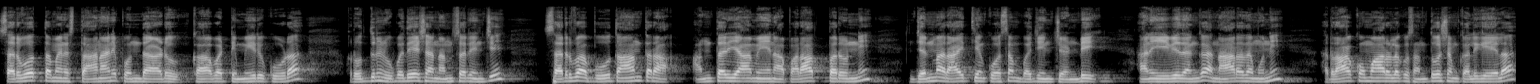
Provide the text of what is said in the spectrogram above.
సర్వోత్తమైన స్థానాన్ని పొందాడు. కాబట్టి మీరు కూడా రుద్రుని ఉపదేశాన్ని అనుసరించి సర్వభూతాంతర అంతర్యామైన పరాత్పరుణ్ణి జన్మ రాహిత్యం కోసం భజించండి అని ఈ విధంగా నారదముని రాకుమారులకు సంతోషం కలిగేలా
